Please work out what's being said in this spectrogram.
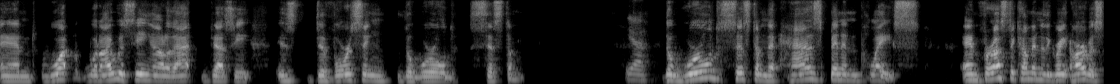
And what what I was seeing out of that, Jesse, is divorcing the world system. Yeah. the world system that has been in place and for us to come into the great harvest.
